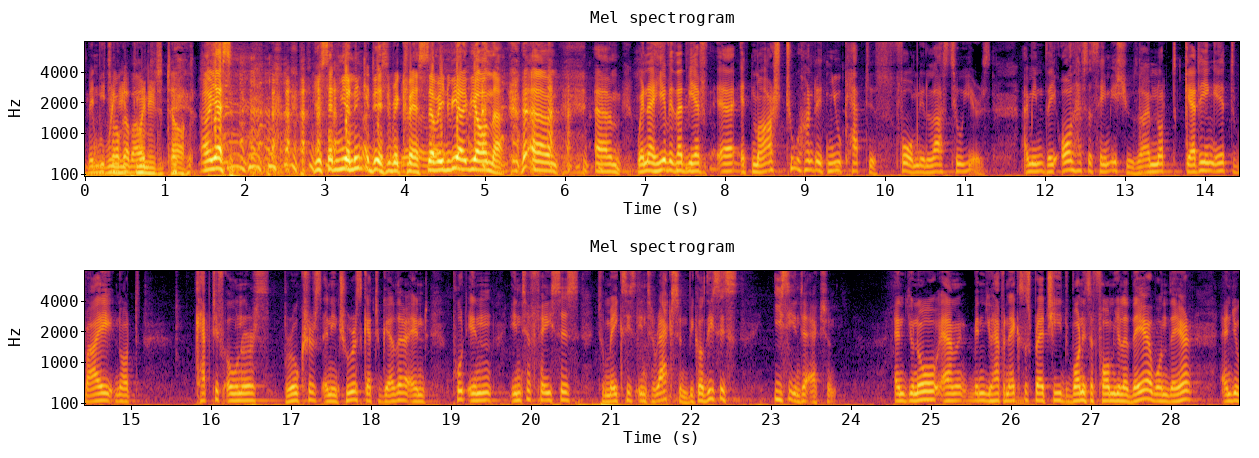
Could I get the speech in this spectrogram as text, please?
when we, we talk need, about. We need to talk. oh yes, you sent me a link in this request. Yes, I mean, we are, we are on that. Um, um, when I hear that we have uh, at Marsh 200 new captives formed in the last two years, I mean, they all have the same issues. I'm not getting it why not captive owners, brokers, and insurers get together and put in interfaces to make this interaction because this is easy interaction. And you know, um, when you have an Excel spreadsheet, one is a formula there, one there, and you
